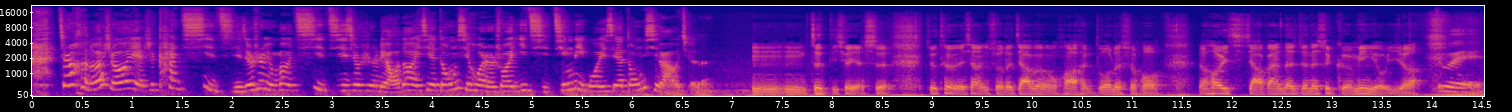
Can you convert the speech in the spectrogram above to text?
就是很多时候也是看契机，就是有没有契机，就是聊到一些东西或者。或者说一起经历过一些东西吧，我觉得。嗯嗯嗯，这的确也是，就特别像你说的加班文化很多的时候，然后一起加班，那真的是革命友谊了。对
